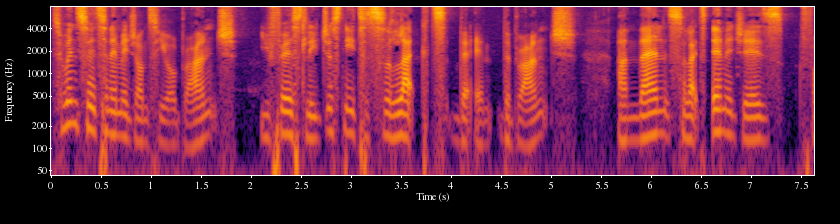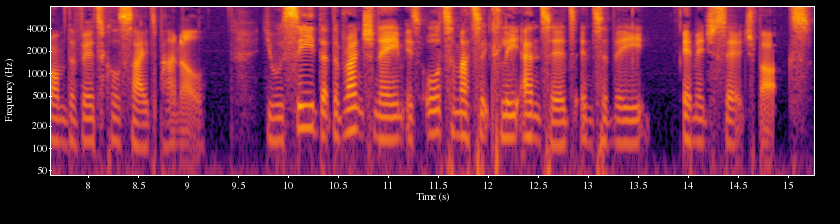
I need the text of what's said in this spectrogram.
To insert an image onto your branch, you firstly just need to select the, the branch and then select images from the vertical side panel. You will see that the branch name is automatically entered into the image search box.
